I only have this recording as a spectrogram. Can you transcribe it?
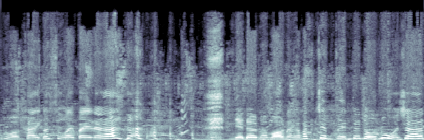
นหัวใครก็สวยไปนะคะอย่าเดินมาบอกนะคะว่าเจ็บเป็นจะโดนหัวฉัน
